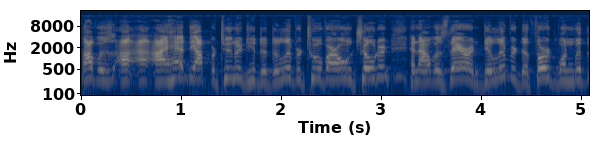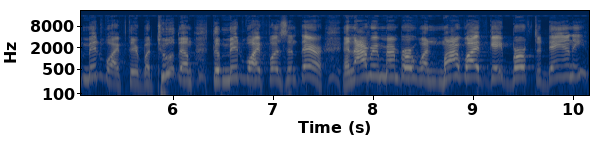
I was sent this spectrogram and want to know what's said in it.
I was I, I, had the opportunity to deliver two of our own children, and I was there and delivered the third one with the midwife there. But two of them, the midwife wasn't there. And I remember when my wife gave birth to Danny,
